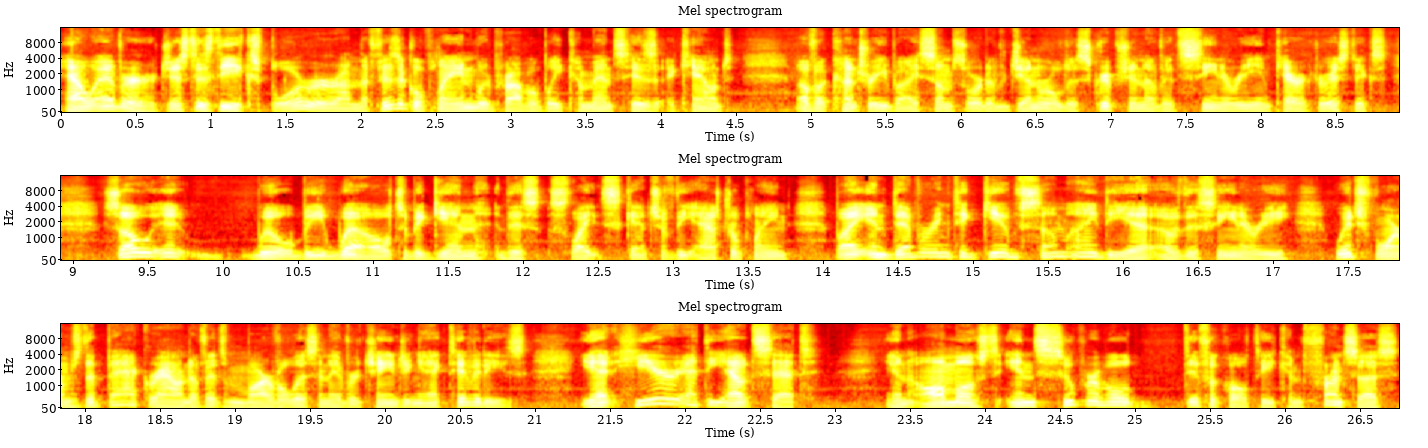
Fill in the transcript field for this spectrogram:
However, just as the explorer on the physical plane would probably commence his account of a country by some sort of general description of its scenery and characteristics, so it will be well to begin this slight sketch of the astral plane by endeavoring to give some idea of the scenery which forms the background of its marvelous and ever changing activities. Yet, here at the outset, an almost insuperable difficulty confronts us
